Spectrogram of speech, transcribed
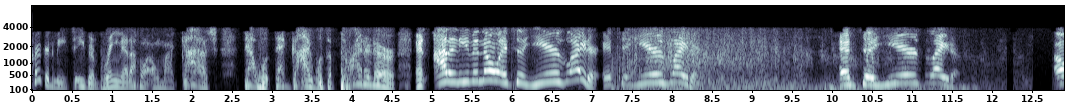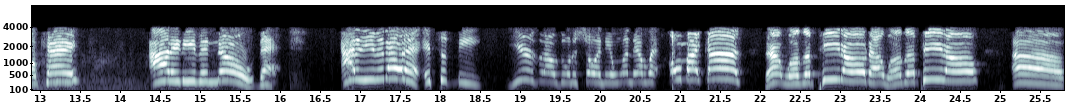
trigger me to even bring that up. Like, oh my gosh, that was that guy was a predator. And I didn't even know until years later. Until years later until years later. Okay? I didn't even know that. I didn't even know that. It took me years that I was doing the show, and then one day I was like, oh my gosh, that was a pedo. That was a pedo. Uh,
